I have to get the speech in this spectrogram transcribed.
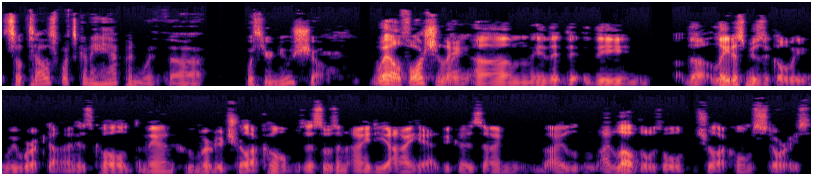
so tell us what's going to happen with uh with your new show. Well, fortunately, um, the, the the the latest musical we, we worked on is called "The Man Who Murdered Sherlock Holmes." This was an idea I had because I'm I I love those old Sherlock Holmes stories,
